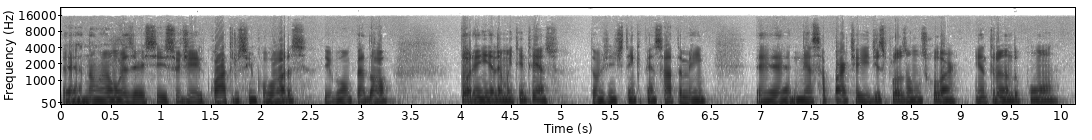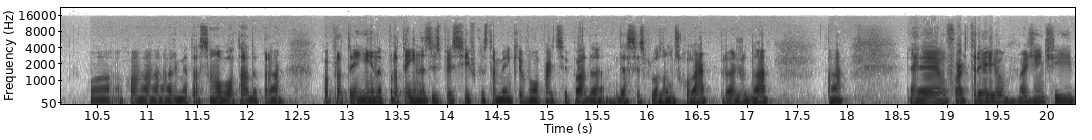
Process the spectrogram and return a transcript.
É, não é um exercício de 4, 5 horas, igual o pedal, porém ele é muito intenso. Então a gente tem que pensar também é, nessa parte aí de explosão muscular, entrando com, com, a, com a alimentação voltada para proteína, proteínas específicas também que vão participar da, dessa explosão muscular para ajudar, tá? É, o Fort Trail, a gente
